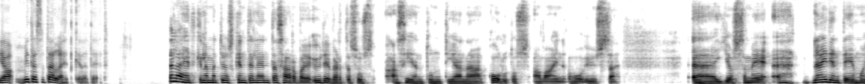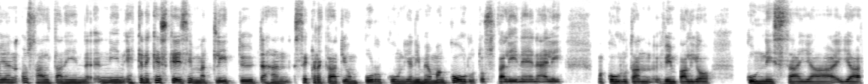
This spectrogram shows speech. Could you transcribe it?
ja mitä sä tällä hetkellä teet? Tällä hetkellä mä työskentelen tasa-arvo- ja yhdenvertaisuusasiantuntijana koulutusavain Oyssä, jossa me näiden teemojen osalta, niin, niin ehkä ne keskeisimmät liittyy tähän segregaation purkuun ja nimenomaan koulutusvälineenä. Eli mä koulutan hyvin paljon kunnissa ja, ja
